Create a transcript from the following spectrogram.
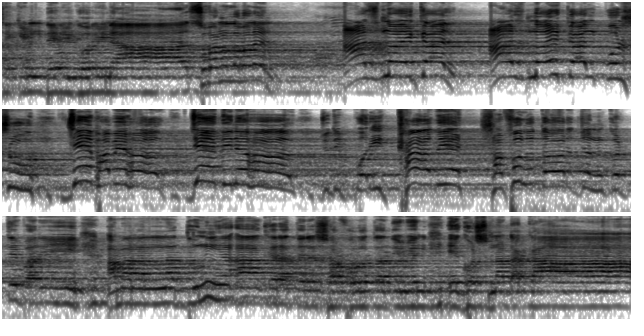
সেকেন্ড দেরি করি না। সুবহানাল্লাহ বলেন, আজ নয় কাল, আজ নয় কাল পরশু, যেভাবে হোক, যে দিনে হোক, যদি পরীক্ষা দিয়ে সফলতা অর্জন করতে পারি, আমার আল্লাহ দুনিয়া আখেরাতের সফলতা দিবেন। এ ঘোষণাটা কার?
